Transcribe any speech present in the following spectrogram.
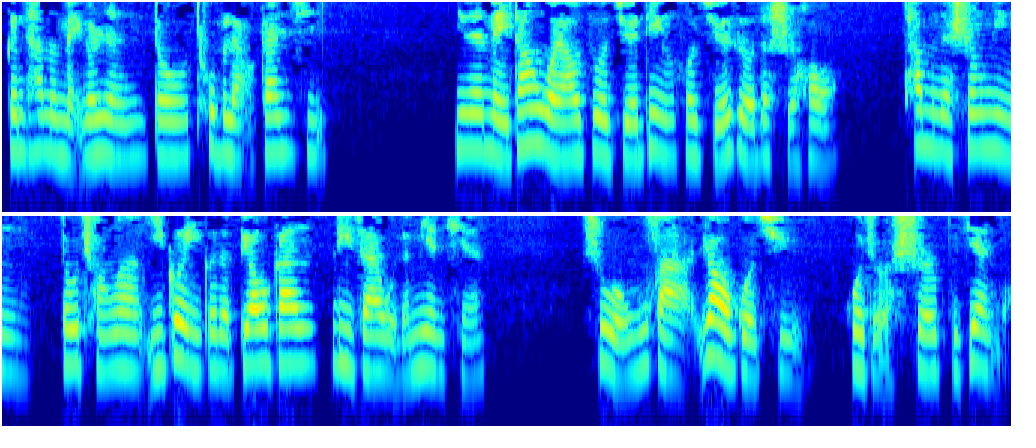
跟他们每个人都脱不了干系，因为每当我要做决定和抉择的时候，他们的生命都成了一个一个的标杆立在我的面前，是我无法绕过去或者视而不见的。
